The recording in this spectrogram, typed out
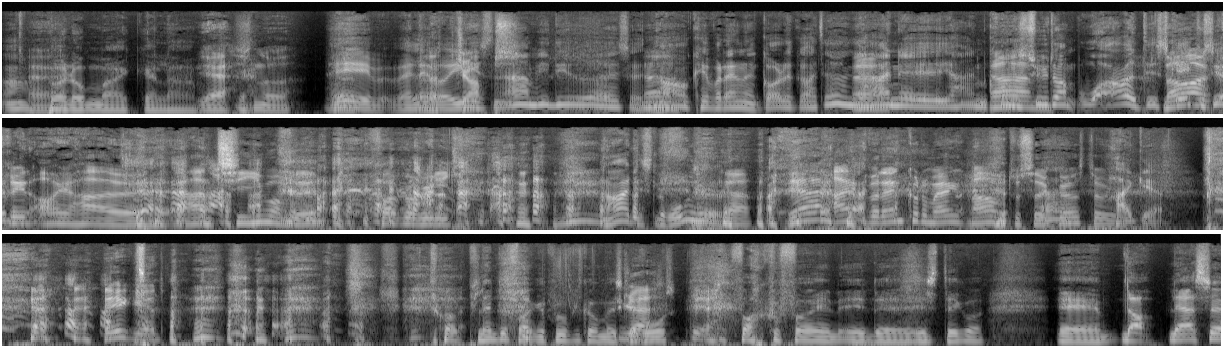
Ah. Øh, På en open mic, eller... Ja, sådan noget. Hey, hvad laver I? jobs. Sådan, ah, vi er lige ude. Så, Ja. Nå, okay, hvordan går det godt? Ja, jeg, Ja. har en, øh, jeg har en kronisk Ja. sygdom. Wow, det skægt, Nå, du siger det. grin. Åh, jeg har, øh, jeg har en time om det. Fuck, hvor vildt. Nå, det er sklerose. Ja, ja ej, hvordan kunne du mærke det? Nå, du sidder i kørestol. Hej, Gert. Hey, Gert. Du har plantet folk i publikum med sklerose, Ja, ja. for at kunne få en, en, øh, et stikord. Øh, nå, lad os øh,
